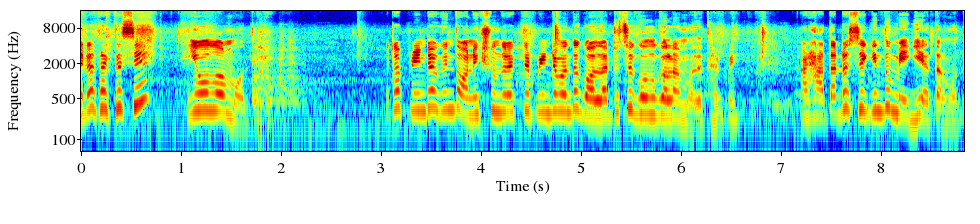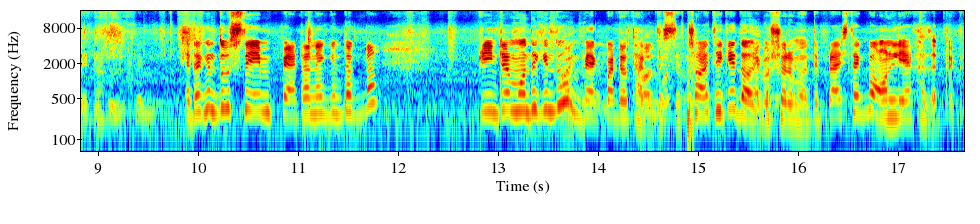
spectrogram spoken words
এটা থাকতেছে ইয়োলোর মধ্যে। এটা প্রিন্টটাও কিন্তু অনেক সুন্দর একটা প্রিন্টের মধ্যে গলাটা হচ্ছে গোল গলার মধ্যে থাকবে। আর হাতাটা হচ্ছে কিন্তু মেগি হাতার মধ্যে এটা। এটা কিন্তু সেম প্যাটার্নে কিন্তু একটা প্রিন্টের মধ্যে কিন্তু ছয় ব্যাক পার্টেও দশ থাকতেছে। ছয় থেকে দশ বছরের মধ্যে। প্রাইস থাকবে অনলি এক হাজার টাকা।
